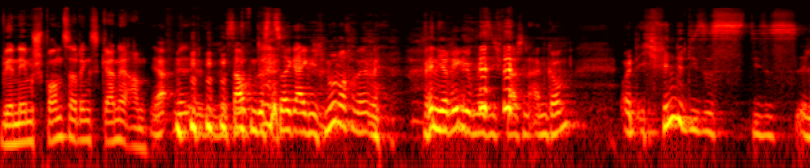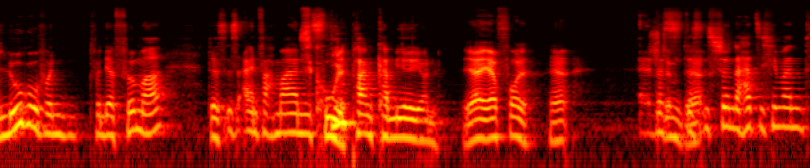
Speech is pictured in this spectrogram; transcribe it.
Wir nehmen Sponsorings gerne an. Ja, wir, wir saufen das Zeug eigentlich nur noch, wenn, wenn hier regelmäßig Flaschen ankommen. Und ich finde dieses, dieses Logo von, von der Firma, das ist einfach mal ein cool. Steampunk-Chamäleon. Ja, ja, voll. Ja. Äh, Das, Stimmt, das ja. ist schon, da hat sich jemand,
